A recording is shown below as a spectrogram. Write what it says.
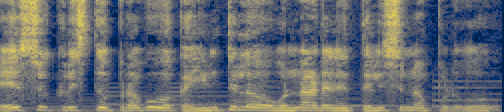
యేసుక్రీస్తు ప్రభు ఒక ఇంటిలో ఉన్నాడని తెలిసినప్పుడు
